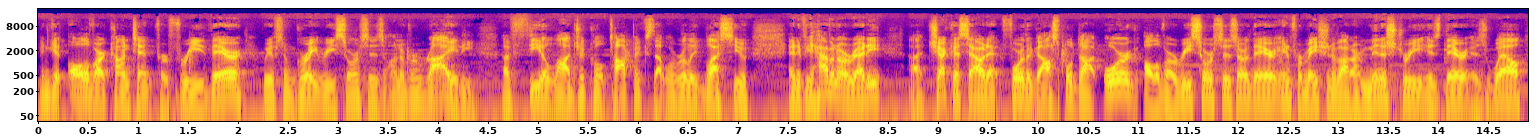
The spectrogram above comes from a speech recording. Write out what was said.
and get all of our content for free there. We have some great resources on a variety of theological topics that will really bless you. And if you haven't already, uh, check us out at forthegospel.org. All of our resources are there. Information about our ministry is there as well.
